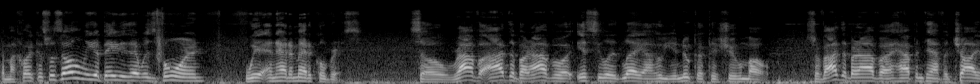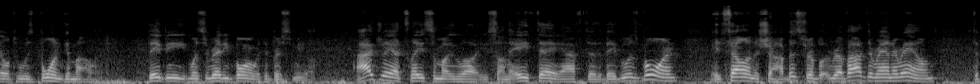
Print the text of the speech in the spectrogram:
The machlekes was only a baby that was born with, and had a medical bris. So Rav Ada Barava Isilid Leahu Yanuka Keshumo. So Rav Ada Barava happened to have a child who was born gemalit. Baby was already born with a bris milah. So on the eighth day after the baby was born, it fell on a Shabbos. Ravada ran around to,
